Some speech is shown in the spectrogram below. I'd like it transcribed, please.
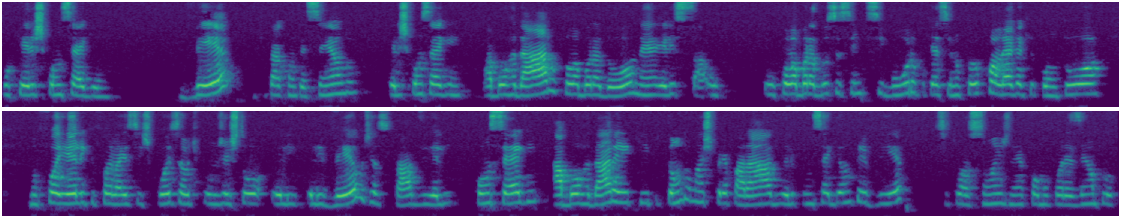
porque eles conseguem ver o que está acontecendo, eles conseguem abordar o colaborador, né? Eles, o o colaborador se sente seguro, porque assim, não foi o colega que contou, não foi ele que foi lá e se expôs, é o, tipo, o gestor, ele, ele vê os resultados e ele consegue abordar a equipe estando mais preparado, ele consegue antever situações, né, como, por exemplo,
